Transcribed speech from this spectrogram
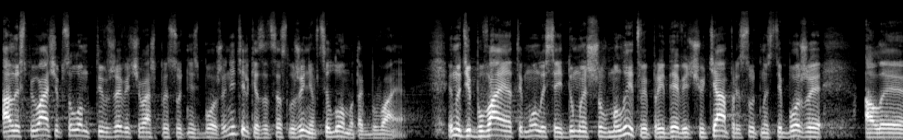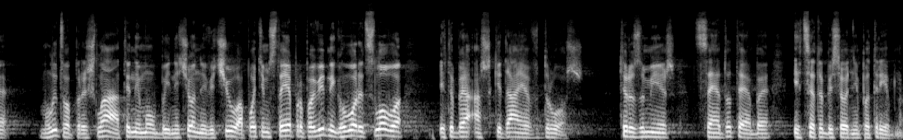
але співаючи псалом, ти вже відчуваєш присутність Божу. Не тільки за це служіння, в цілому так буває. Іноді буває, ти молишся і думаєш, що в молитві прийде відчуття присутності Божої, але молитва прийшла, а ти не мов би нічого не відчув, а потім стає проповідник, говорить слово, і тебе аж кидає в дрож. Ти розумієш, це до тебе, і це тобі сьогодні потрібно.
